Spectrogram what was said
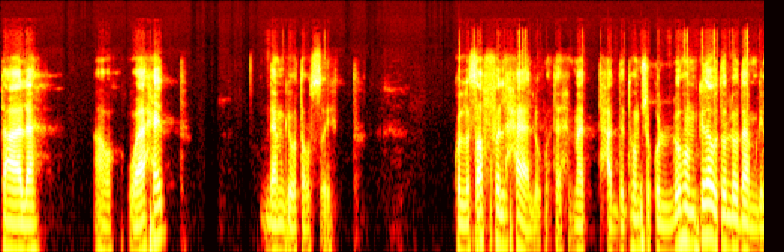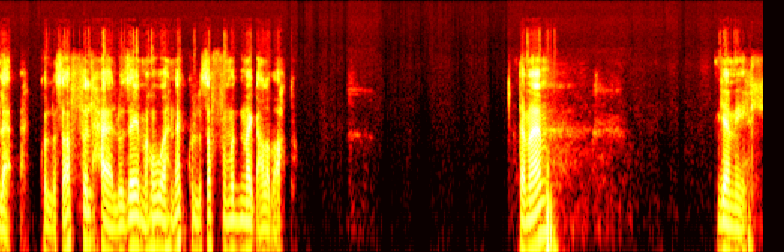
تعالى أهو واحد دمج وتوسيط. كل صف لحاله ما تحددهمش كلهم كده وتقول له دمج لأ كل صف لحاله. زي ما هو هناك كل صف مدمج على بعضه. تمام؟ جميل.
